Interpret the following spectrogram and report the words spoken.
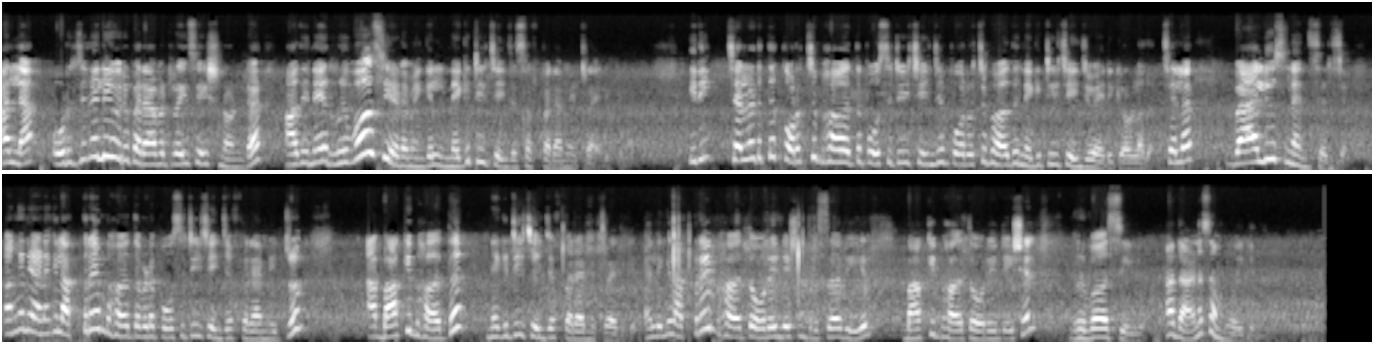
അല്ല ഒറിജിനലി ഒരു പാരാമീറ്ററൈസേഷൻ ഉണ്ട് അതിനെ റിവേഴ്സ് ചെയ്യണമെങ്കിൽ നെഗറ്റീവ് ചേഞ്ചസ് ഓഫ് പാരാമീറ്റർ ആയിരിക്കണം. ഇനി ചിലയിടത്ത് കുറച്ച് ഭാഗത്ത് പോസിറ്റീവ് ചേഞ്ചും കുറച്ച് ഭാഗത്ത് നെഗറ്റീവ് ചേഞ്ചും ആയിരിക്കും ഉള്ളത്. ചില വാല്യൂസിനനുസരിച്ച് അങ്ങനെയാണെങ്കിൽ അത്രയും ഭാഗത്ത് അവിടെ പോസിറ്റീവ് ചേഞ്ച് ഓഫ് പാരാമീറ്ററും ബാക്കി ഭാഗത്ത് നെഗറ്റീവ് ചേഞ്ച് ഓഫ് പാരാമീറ്റർ ആയിരിക്കും. അല്ലെങ്കിൽ അത്രയും ഭാഗത്ത് ഓറിയന്റേഷൻ പ്രിസർവ് ചെയ്യും ബാക്കി ഭാഗത്ത് ഓറിയന്റേഷൻ റിവേഴ്സ് ചെയ്യും. അതാണ് സംഭവിക്കുന്നത്.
